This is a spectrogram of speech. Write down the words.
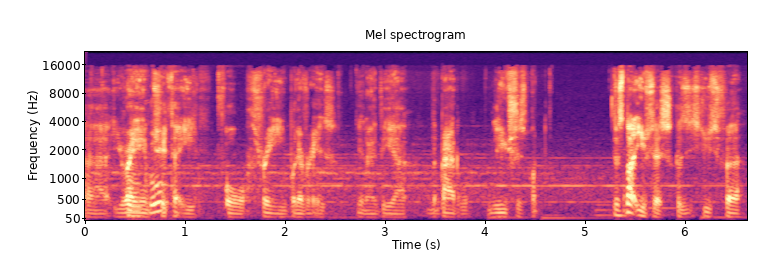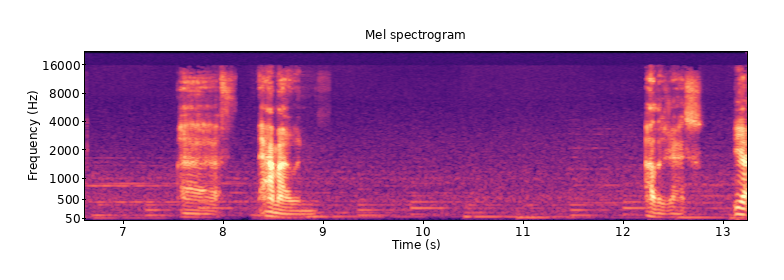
Uh, uranium cool. two thirty four three whatever it is. You know the uh, the bad one, the useless one. It's not useless because it's used for uh, ammo and other jazz. Yeah.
